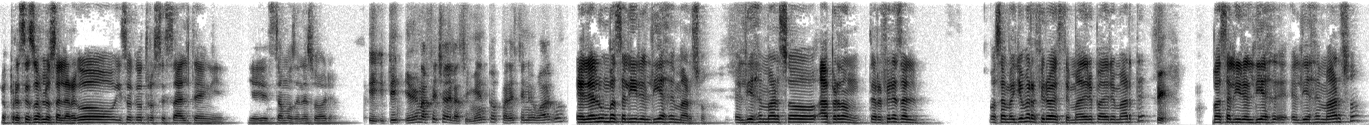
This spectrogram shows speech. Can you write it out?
los procesos los alargó, hizo que otros se salten y, y ahí estamos en eso ahora. ¿Y, tiene una fecha de lanzamiento para este nuevo álbum? El álbum va a salir el 10 de marzo. El 10 de marzo. Ah, perdón, ¿te refieres al. O sea, yo me refiero a este, Madre, Padre, Marte. Sí. Va a salir el 10 de, el 10 de marzo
